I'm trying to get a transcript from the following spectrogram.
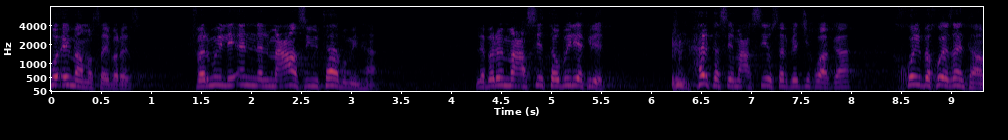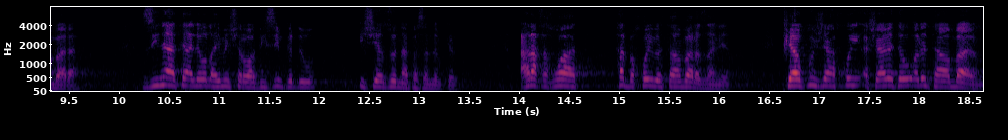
بۆ ئەی مامەسای بەڕێز فەرمووی لأن المعاصي يتاب منها. لەبەرەوەی معصیە تەوبیل یەکرێت هەر کەسێ معصیە و سەرپێچی خواکە خۆی بەخۆی زانین تاوانبارە زیناکە لێ وڵی من شەرواپیسیم کرد و ئیشیان زۆر ناپەسەندم کرد. عراق خوات هەر بەخۆی بە تاوانبارە زانێت پیاکوژە خۆی ئەشارێتەوە ئەڵێن تاوانبارم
